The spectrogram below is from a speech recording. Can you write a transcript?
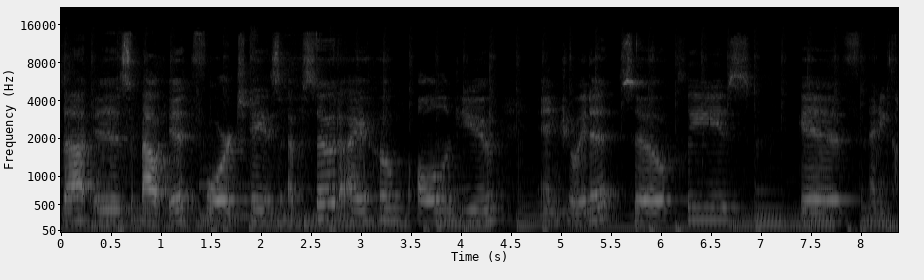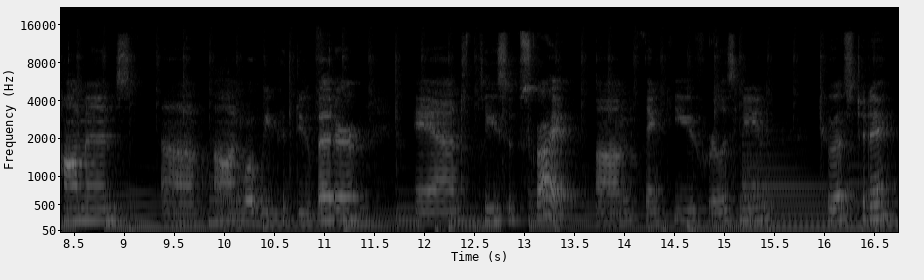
that is about it for today's episode. I hope all of you enjoyed it. So please give any comments um, on what we could do better, and please subscribe. Um, thank you for listening to us today.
